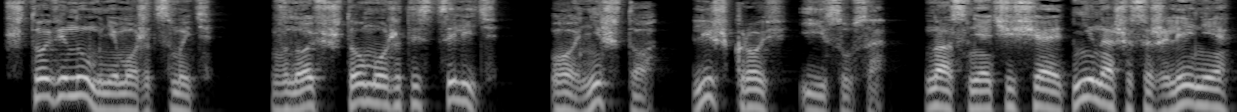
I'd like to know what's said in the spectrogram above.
«Что вину мне может смыть? Вновь что может исцелить? О, ничто, лишь кровь Иисуса. Нас не очищает ни наше сожаление,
